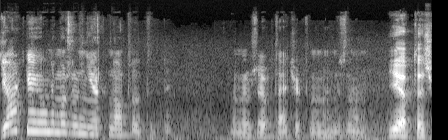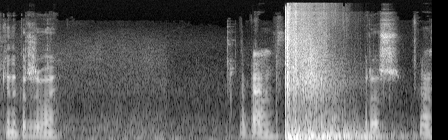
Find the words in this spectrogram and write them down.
Як я його не можу ніртнопнути? У мене вже аптечок немає, не знаю. Є аптечки, не переживай. Напевно. Хорош. Все.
